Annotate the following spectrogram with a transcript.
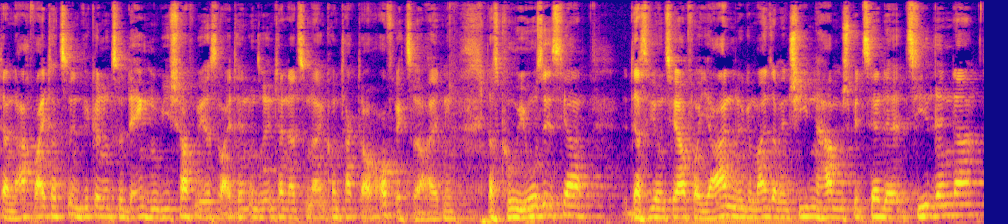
danach weiterzuentwickeln und zu denken, wie schaffen wir es weiterhin, unsere internationalen Kontakte auch aufrechtzuerhalten. Das Kuriose ist ja, dass wir uns ja vor Jahren gemeinsam entschieden haben, spezielle Zielländer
